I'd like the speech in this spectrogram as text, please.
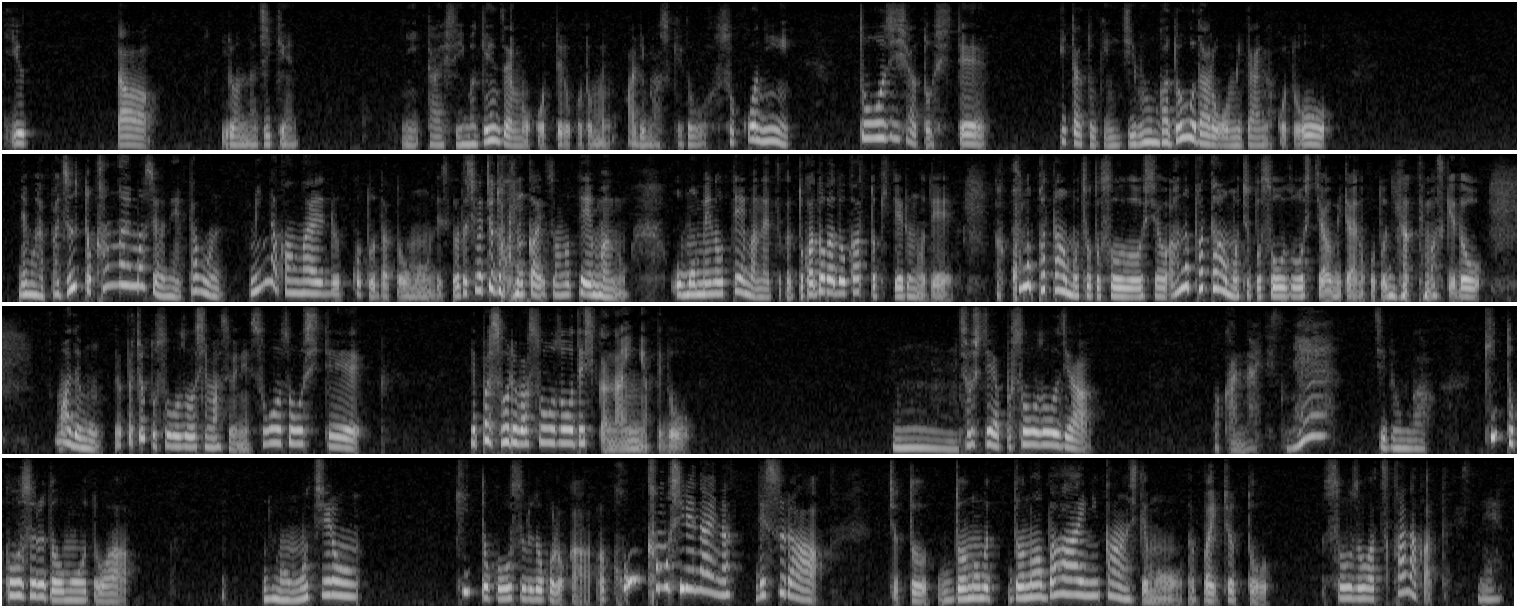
言ったいろんな事件に対して、今現在も起こってることもありますけど、そこに当事者としていた時に自分がどうだろうみたいなことを、でもやっぱりずっと考えますよね。多分みんな考えることだと思うんですけど、私はちょっと今回そのテーマの、重めのテーマのやつがドカドカドカっと来てるので、このパターンもちょっと想像しちゃう、あのパターンもちょっと想像しちゃうみたいなことになってますけど、まあでも、やっぱちょっと想像しますよね。想像して、やっぱりそれは想像でしかないんやけど、そしてやっぱ想像じゃ、わかんないですね。自分が。きっとこうすると思うとは、ももちろん、きっとこうするどころか、こうかもしれないな、ですら、ちょっと、どの、どの場合に関しても、やっぱりちょっと、想像はつかなかったですね。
